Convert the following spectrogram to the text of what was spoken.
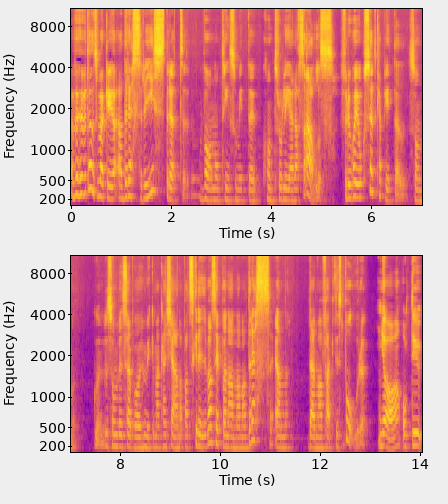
Överhuvudtaget så verkar ju adressregistret vara någonting som inte kontrolleras alls. För du har ju också ett kapitel som som visar på hur mycket man kan tjäna på att skriva sig på en annan adress än där man faktiskt bor. Ja, och det,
